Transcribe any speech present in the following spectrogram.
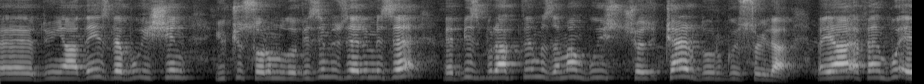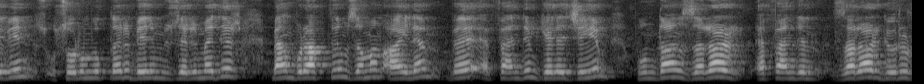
e, dünyadayız ve bu işin yükü sorumluluğu bizim üzerimize ve biz bıraktığımız zaman bu iş çöker durgusuyla veya efendim bu evin sorumlulukları benim üzerimedir. ben bıraktığım zaman ailem ve efendim geleceğim bundan zarar efendim zarar görür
